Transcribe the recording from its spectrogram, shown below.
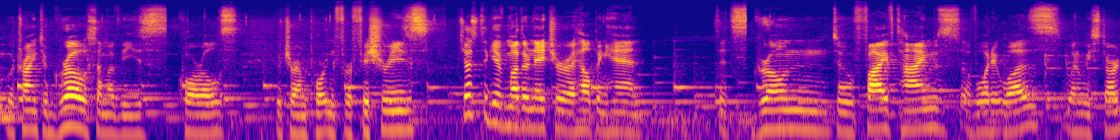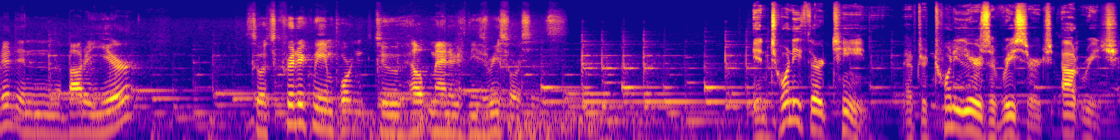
We're trying to grow some of these corals, which are important for fisheries, just to give Mother Nature a helping hand. It's grown to five times of what it was when we started in about a year. So it's critically important to help manage these resources. In 2013, after 20 years of research, outreach,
